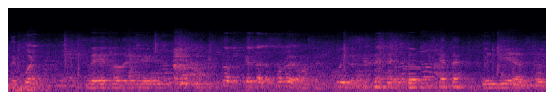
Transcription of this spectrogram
¿De cuál? De lo de... Doctor, ¿qué tal? Hasta luego. Cuídese. Doctor, ¿qué tal? Buen día, doctor.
